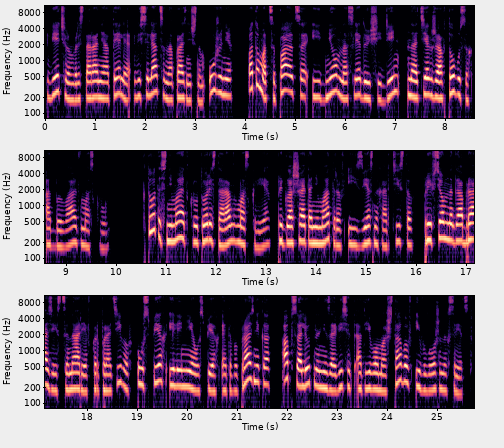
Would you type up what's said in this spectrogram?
вечером в ресторане отеля веселятся на праздничном ужине, потом отсыпаются и днем на следующий день на тех же автобусах отбывают в Москву. Кто-то снимает крутой ресторан в Москве, приглашает аниматоров и известных артистов. При всем многообразии сценариев корпоративов успех или неуспех этого праздника абсолютно не зависит от его масштабов и вложенных средств.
